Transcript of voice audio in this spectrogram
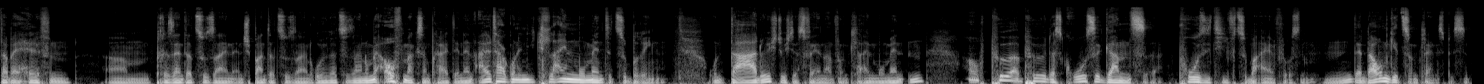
dabei helfen, ähm, präsenter zu sein, entspannter zu sein, ruhiger zu sein, um mehr Aufmerksamkeit in den Alltag und in die kleinen Momente zu bringen. Und dadurch, durch das Verändern von kleinen Momenten, auch peu à peu das große Ganze positiv zu beeinflussen. Hm, denn darum geht es so ein kleines bisschen.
